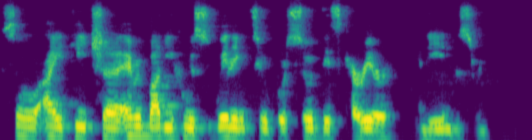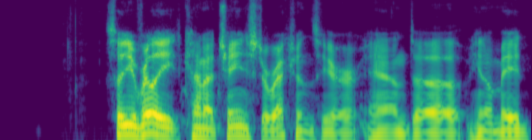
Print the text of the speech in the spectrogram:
So I teach uh, everybody who is willing to pursue this career in the industry. So you've really kind of changed directions here, and uh, you know made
